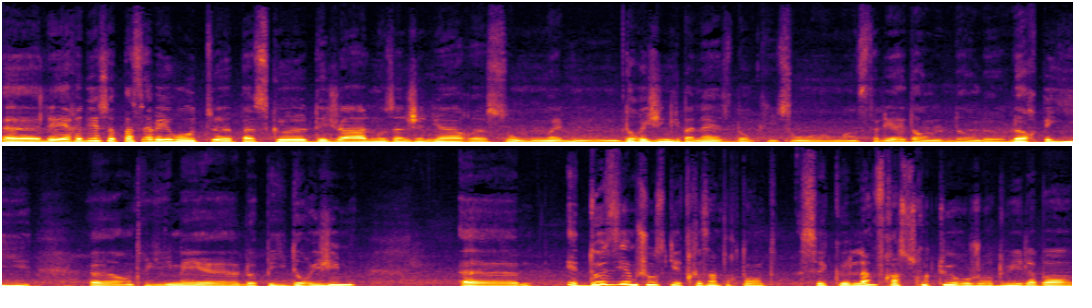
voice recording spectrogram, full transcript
Euh, les R&D se passent à Beyrouth euh, parce que déjà nos ingénieurs euh, sont d'origine libanaise, donc ils sont installés dans, le- dans le- leur pays, entre guillemets, le pays d'origine. Et deuxième chose qui est très importante, c'est que l'infrastructure aujourd'hui là-bas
